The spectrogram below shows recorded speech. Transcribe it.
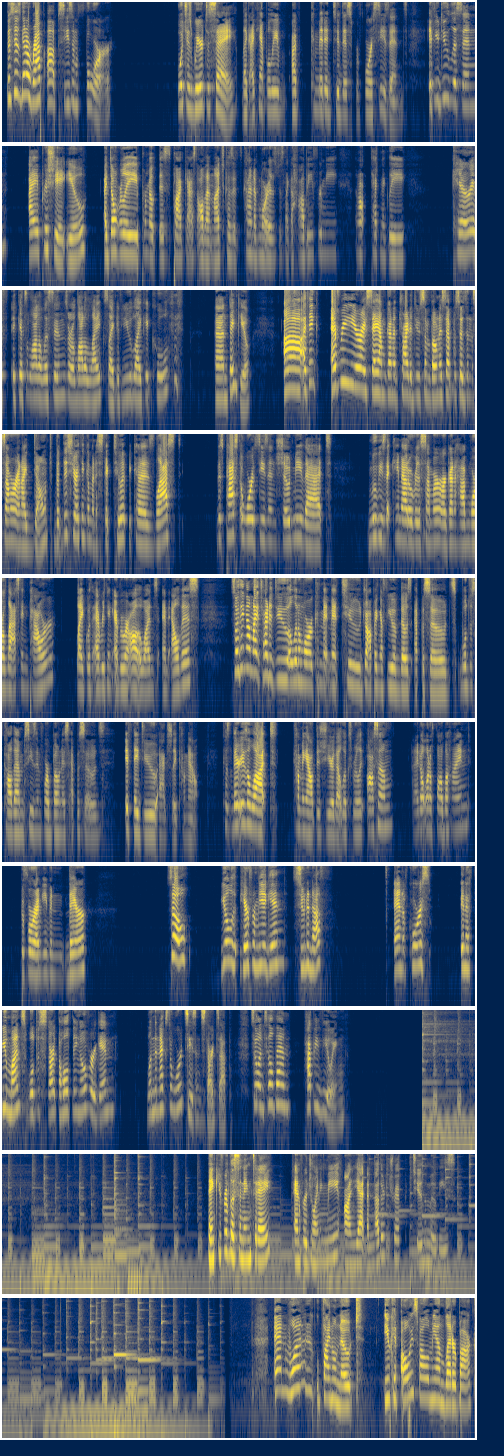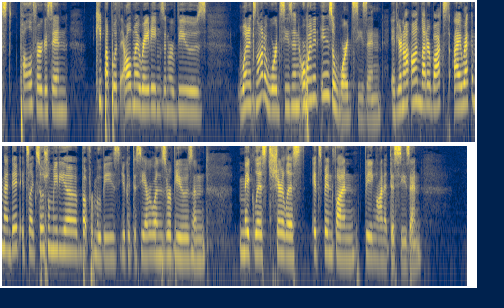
This is going to wrap up season four, which is weird to say. Like, I can't believe I've committed to this for four seasons. If you do listen, I appreciate you. I don't really promote this podcast all that much because it's kind of more as just like a hobby for me. I don't technically care if it gets a lot of listens or a lot of likes. Like if you like it, cool. and thank you. Uh, I think every year I say I'm gonna try to do some bonus episodes in the summer, and I don't. But this year I think I'm gonna stick to it because last this past award season showed me that movies that came out over the summer are gonna have more lasting power like with everything everywhere all at once and Elvis. So I think I might try to do a little more commitment to dropping a few of those episodes. We'll just call them season 4 bonus episodes if they do actually come out. Cuz there is a lot coming out this year that looks really awesome. and I don't want to fall behind before I'm even there. So, you'll hear from me again soon enough. And of course, in a few months, we'll just start the whole thing over again when the next award season starts up. So until then, happy viewing. Thank you for listening today and for joining me on yet another trip to the movies. And one final note you can always follow me on Letterboxd, Paula Ferguson, keep up with all my ratings and reviews when it's not award season or when it is award season. If you're not on Letterboxd, I recommend it. It's like social media, but for movies. You get to see everyone's reviews and make lists, share lists. It's been fun being on it this season.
